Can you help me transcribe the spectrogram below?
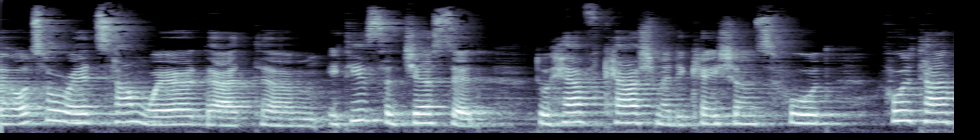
I also read somewhere that um, it is suggested to have cash medications, food, full tank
